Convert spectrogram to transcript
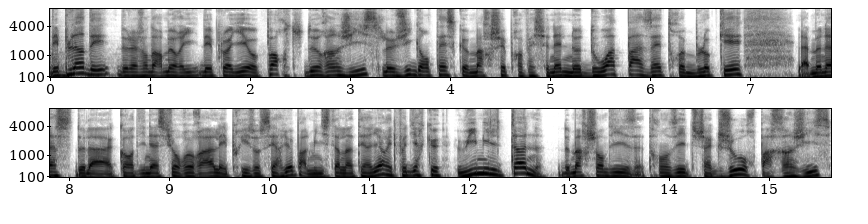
Des blindés de la gendarmerie déployés aux portes de Ringis. Le gigantesque marché professionnel ne doit pas être bloqué. La menace de la coordination rurale est prise au sérieux par le ministère de l'Intérieur. Il faut dire que 8000 tonnes de marchandises transitent chaque jour par Ringis.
